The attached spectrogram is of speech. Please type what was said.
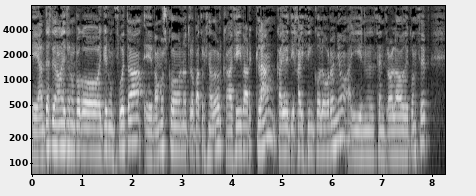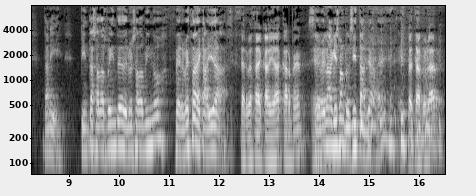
Eh, antes de analizar un poco Iker Unzueta, eh, vamos con otro patrocinador, Café Bar Clan, calle Betijay 5 Logroño, ahí en el centro al lado de Concept. Dani, pintas a 2.20 de lunes a domingo, cerveza de calidad. Cerveza de calidad, Carmen. Se eh, ven aquí sonrisitas ya, ¿eh? Espectacular.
